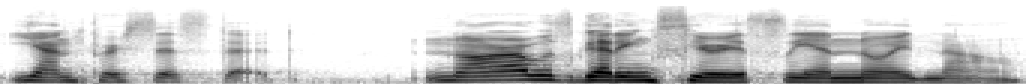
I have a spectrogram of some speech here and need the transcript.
Yan persisted. Nara was getting seriously annoyed now.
